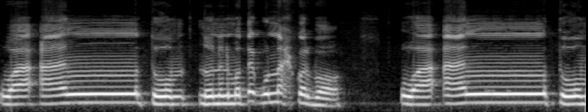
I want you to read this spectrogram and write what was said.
ওয়া আং তুম নুনের মধ্যে গুন্নাহ করব। ওয়া আং তুম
